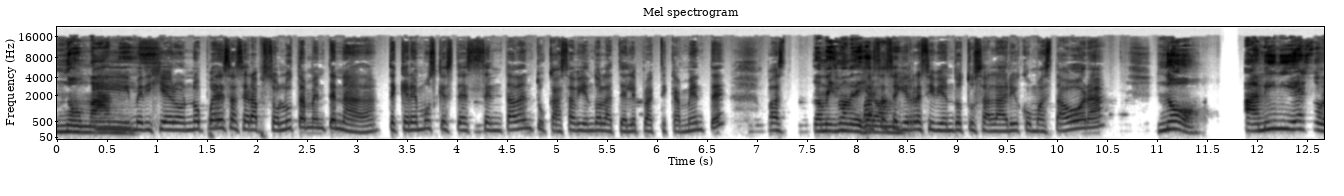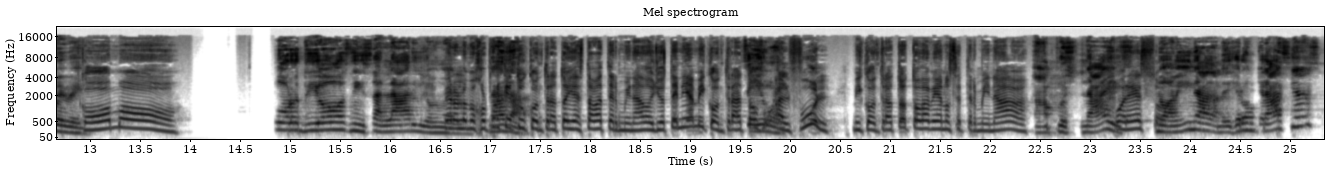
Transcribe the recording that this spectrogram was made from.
No mames. Y me dijeron, no puedes hacer absolutamente nada. Te queremos que estés sentada en tu casa viendo la tele prácticamente. Vas, Lo mismo me dijeron. Vas a seguir recibiendo tu salario como hasta ahora. No, a mí ni eso, bebé. ¿Cómo? Por Dios, ni salario. Pero a lo mejor porque tu contrato ya estaba terminado. Yo tenía mi contrato al full. Mi contrato todavía no se terminaba. Ah, pues nice. Por eso. No, a mí nada. Me dijeron gracias.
